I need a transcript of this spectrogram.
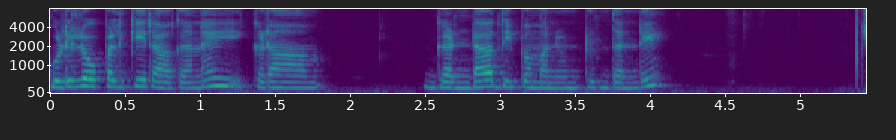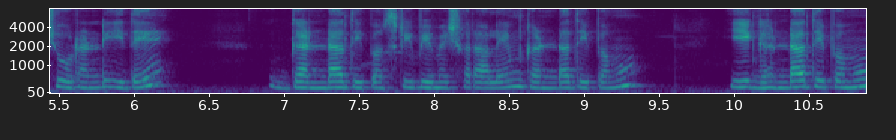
గుడి లోపలికి రాగానే ఇక్కడ గండా దీపం అని ఉంటుందండి. చూడండి ఇదే గండా దీపం శ్రీ భీమేశ్వర ఆలయం గండా దీపము ఈ గండా దీపము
